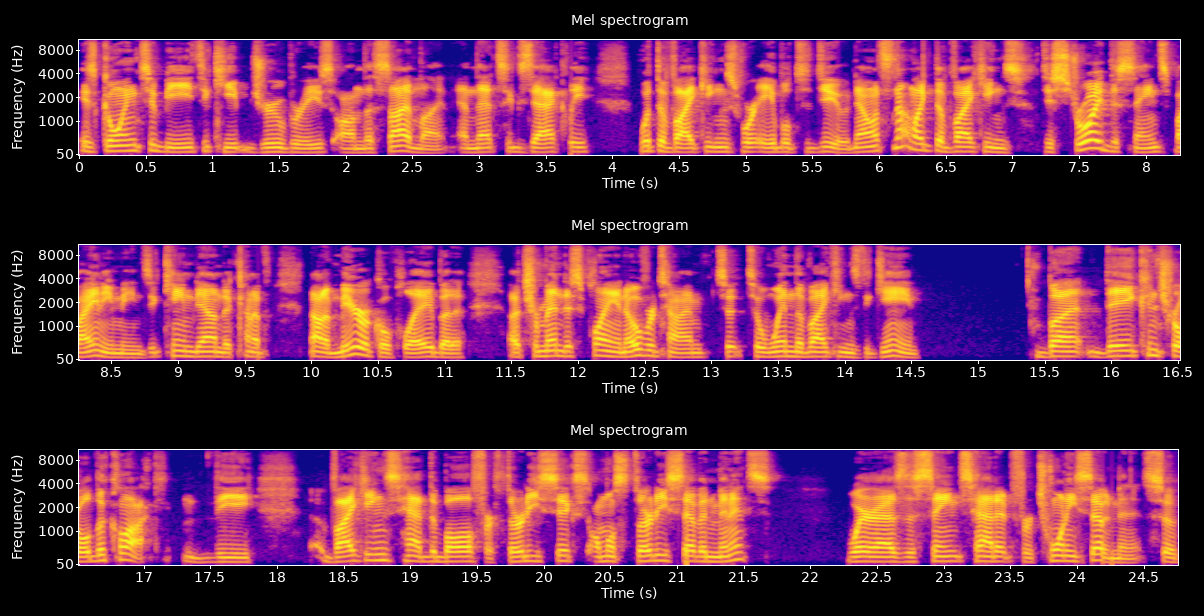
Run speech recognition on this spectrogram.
is going to be to keep Drew Brees on the sideline. And that's exactly what the Vikings were able to do. Now, it's not like the Vikings destroyed the Saints by any means. It came down to kind of not a miracle play, but a, a tremendous play in overtime to, to win the Vikings the game. But they controlled the clock. The Vikings had the ball for 36, almost 37 minutes, whereas the Saints had it for 27 minutes. So,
